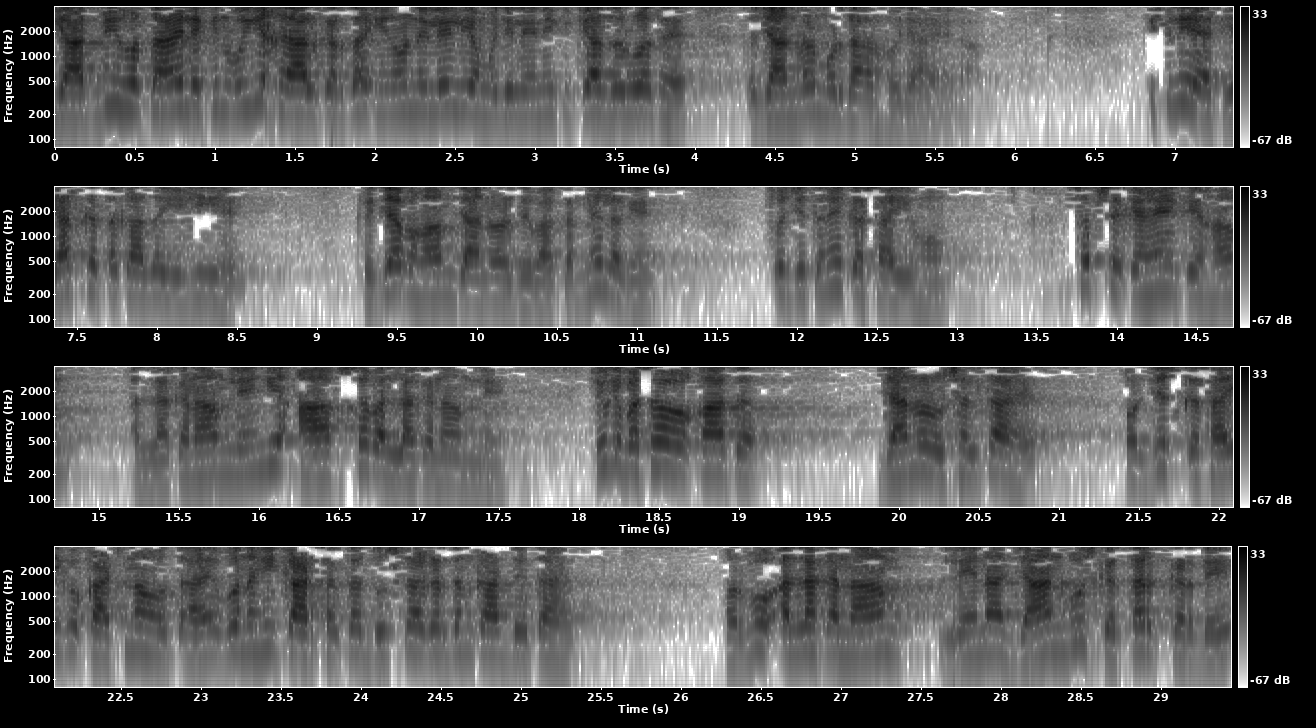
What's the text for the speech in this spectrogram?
یاد بھی ہوتا ہے، لیکن وہ یہ خیال کرتا ہے، انہوں نے لے لیا، مجھے لینے کی کیا ضرورت ہے؟ تو جانور مردار ہو جائے گا۔ اس لیے احتیاط کا تقاضا یہی ہے کہ جب ہم جانور ذبح کرنے لگیں تو جتنے کسائی ہوں، سب سے کہیں کہ ہم اللہ کا نام لیں گے، آپ سب اللہ کا نام لیں۔ کیونکہ بسا اوقات جانور اچھلتا ہے اور جس کسائی کو کاٹنا ہوتا ہے وہ نہیں کاٹ سکتا، دوسرا گردن کاٹ دیتا ہے۔ اور وہ اللہ کا نام لینا جان بوجھ کے ترک کر دے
